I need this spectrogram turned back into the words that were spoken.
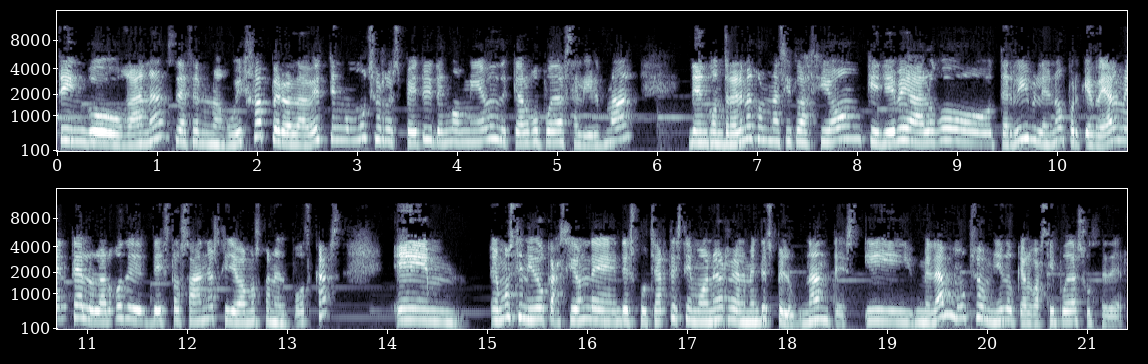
tengo ganas de hacer una Ouija, pero a la vez tengo mucho respeto y tengo miedo de que algo pueda salir mal, de encontrarme con una situación que lleve a algo terrible, ¿no? Porque realmente a lo largo de, estos años que llevamos con el podcast, eh, hemos tenido ocasión de, de, escuchar testimonios realmente espeluznantes y me da mucho miedo que algo así pueda suceder.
